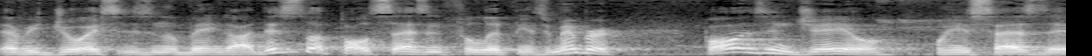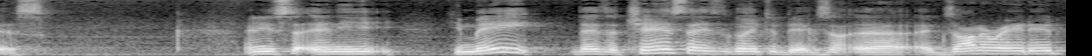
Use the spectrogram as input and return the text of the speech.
that rejoices in obeying God. This is what Paul says in Philippians. Remember, Paul is in jail when he says this. And he, said and he, he may, there's a chance that he's going to be uh, exonerated,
